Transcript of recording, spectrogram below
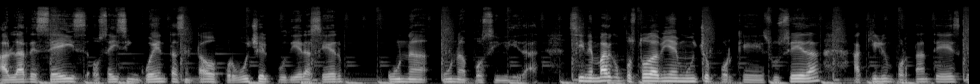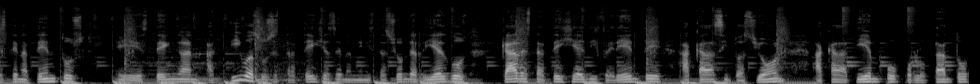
hablar de 6 o 6.50 centavos por bushel pudiera ser una, una posibilidad. Sin embargo, pues todavía hay mucho por que suceda. Aquí lo importante es que estén atentos, eh, tengan activas sus estrategias en administración de riesgos. Cada estrategia es diferente a cada situación, a cada tiempo. Por lo tanto,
